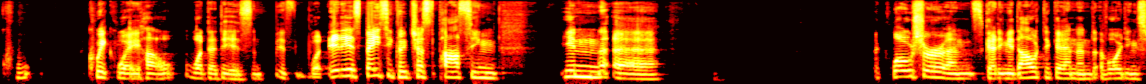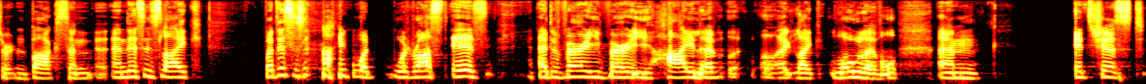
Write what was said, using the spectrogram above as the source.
qu quick way how what that is. And it's, what it is basically just passing in uh, a closure and getting it out again and avoiding certain bugs. And and this is like, but this is like what what Rust is at a very very high level, like like low level. Um, it's just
